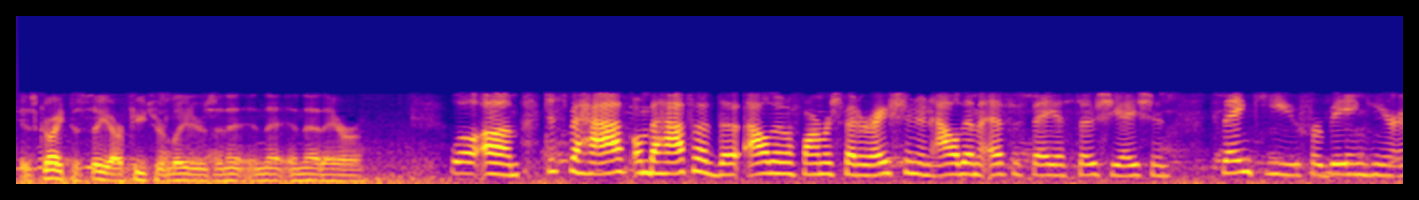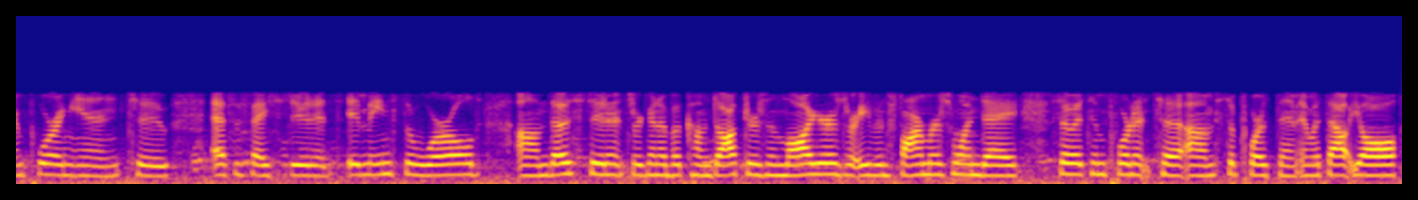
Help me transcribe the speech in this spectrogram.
it's great to see our future leaders in, in that in that era. Well, um, just behalf on behalf of the Alabama Farmers Federation and Alabama FFA Association, thank you for being here and pouring in to FFA students. It means the world. Um, those students are going to become doctors and lawyers or even farmers one day, so it's important to um, support them. And without y'all,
